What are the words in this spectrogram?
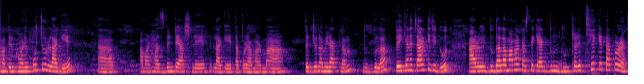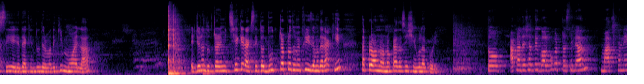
আমাদের ঘরে প্রচুর লাগে। আমার হাজবেন্ডে আসলে লাগে, তারপরে আমার মা তোর জন্য আমি রাখলাম দুধগুলা। তো এইখানে চার কেজি দুধ, আর ওই দুধালা মামার কাছ থেকে একদম দুধটারে ছেঁকে তারপর রাখছি। এই যে দেখেন দুধের মধ্যে কি ময়লা। এর জন্য দুধটা আমি ছেঁকে রাখছি। তো দুধটা প্রথমে ফ্রিজের মধ্যে রাখি, তারপর অন্য অন্য কাজ আছে সেগুলো করি। তো আপনাদের সাথে গল্প করতেছিলাম, মাঝখানে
